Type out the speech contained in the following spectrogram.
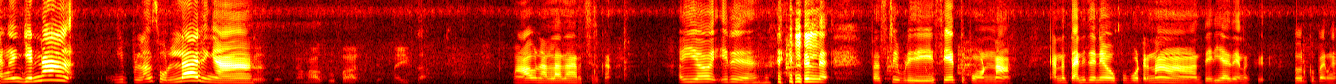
எங்க என்ன? இப்படிலாம் சொல்லாதீங்க. மாவு நல்லா தான் அரைச்சிருக்கேன். ஐயோ இரு. இல்லை இல்லை. ஃபஸ்ட்டு இப்படி சேர்த்துப்போம் ஒன்றா ஏன்னா தனித்தனியாக உப்பு போட்டேன்னா தெரியாது எனக்கு. இருக்கு பாருங்க.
